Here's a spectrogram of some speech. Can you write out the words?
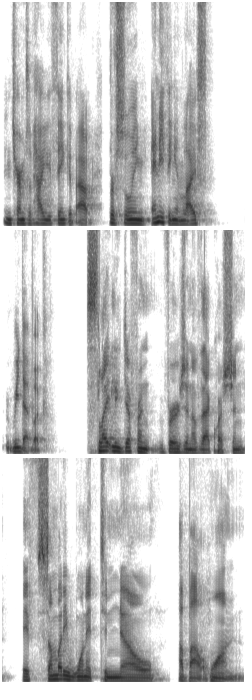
in terms of how you think about pursuing anything in life, read that book. Slightly different version of that question. If somebody wanted to know about Juan,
